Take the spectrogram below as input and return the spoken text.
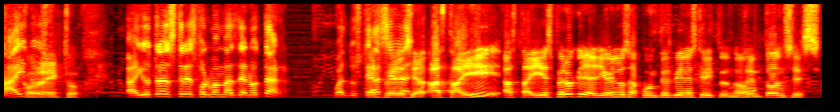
Hay, dos- Correcto. hay otras tres formas más de anotar. Cuando usted hace la- hasta ahí, hasta ahí espero que ya lleven los apuntes bien escritos, ¿no? Entonces,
